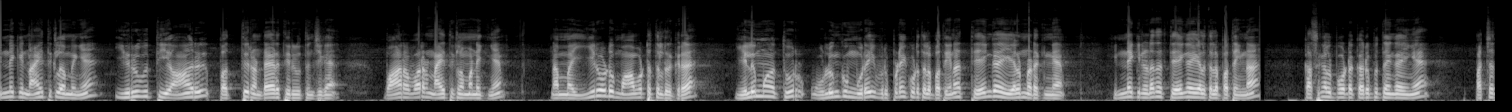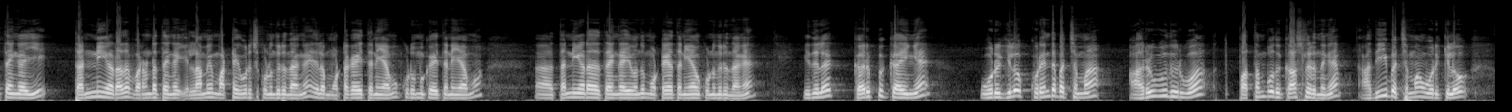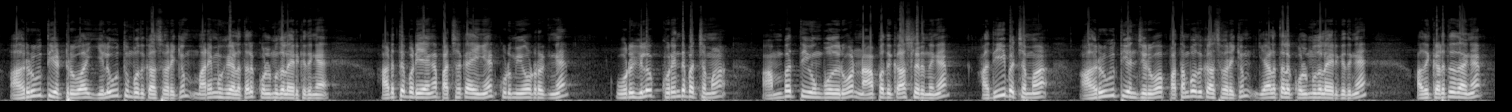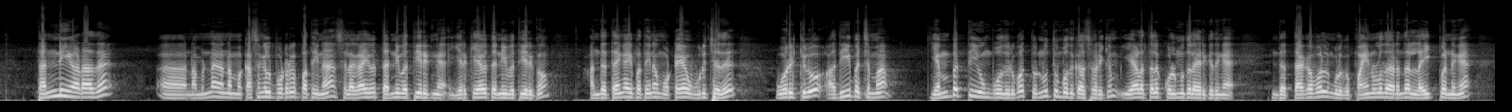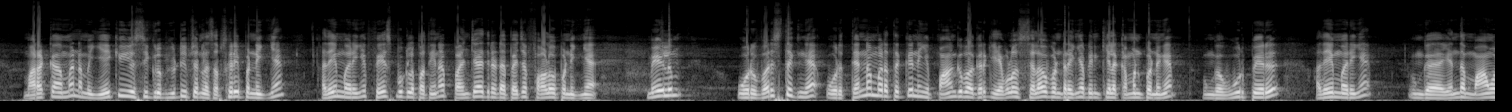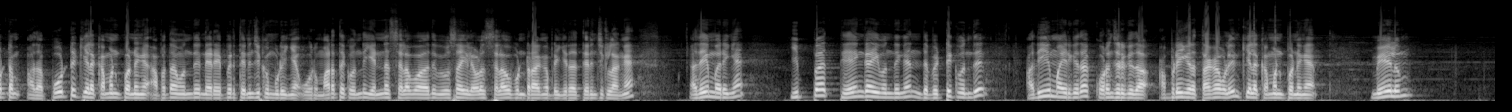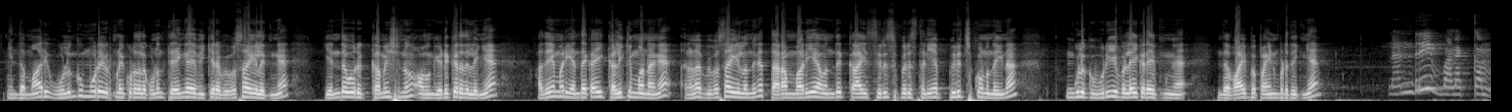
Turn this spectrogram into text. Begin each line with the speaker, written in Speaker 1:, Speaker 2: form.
Speaker 1: இன்றைக்கி ஞாயிற்றுக்கிழமைங்க. இருபத்தி ஆறு பத்து ரெண்டாயிரத்தி இருபத்தஞ்சுங்க. வார வாரம் ஞாயிற்றுக்கிழமை அன்னைக்குங்க. நம்ம ஈரோடு மாவட்டத்தில் இருக்கிற எலுமாத்தூர் ஒழுங்குமுறை விற்பனை கூடத்தில் பார்த்தீங்கன்னா தேங்காய் ஏலம் நடக்குங்க. இன்றைக்கி நடந்த தேங்காய் ஏலத்தில் பார்த்தீங்கன்னா கசங்கல் போட்ட கருப்பு தேங்காய்ங்க பச்சை தேங்காய் தண்ணி ஆடாத வறண்ட தேங்காய் எல்லாமே மட்டை உரிச்சு கொண்டு வந்துருந்தாங்க. இதில் மொட்டைக்காய் தனியாகவும் குடும்பக்காய் தனியாகவும் தண்ணி ஆடாத தேங்காய் வந்து மொட்டையாக தனியாகவும் கொண்டு வந்துருந்தாங்க. இதில் கருப்பு காய்ங்க ஒரு கிலோ குறைந்தபட்சமாக அறுபது ரூபா பத்தொம்பது காசில் இருந்துங்க. அதிகபட்சமாக ஒரு கிலோ அறுபத்தி எட்டு ரூபா எழுபத்தொம்பது காசு வரைக்கும் மறைமுக ஏலத்தில் கொள்முதலாக இருக்குதுங்க. அடுத்தபடியாங்க பச்சைக்காய்ங்க குடுமையோடு இருக்குங்க. ஒரு கிலோ குறைந்தபட்சமாக ஐம்பத்தி ஒம்பது ரூபா நாற்பது காசில் இருந்துங்க. அதிகபட்சமாக அறுபத்தி அஞ்சு ரூபா பத்தொம்பது காசு வரைக்கும் ஏலத்தில் கொள்முதலாக இருக்குதுங்க. அதுக்கு அடுத்ததாங்க தண்ணி ஆடாத நம்ம என்ன நம்ம கசங்கள் போட்டுறது பார்த்தீங்கன்னா சில காய் தண்ணி வற்றி இருக்குங்க. இயற்கையாகவே தண்ணி வற்றி இருக்கும். அந்த தேங்காய் பார்த்தீங்கன்னா மொட்டையாக உரிச்சது. ஒரு கிலோ அதிகபட்சமாக எண்பத்தி ஒம்பது ரூபா தொண்ணூற்றொம்பது காசு வரைக்கும் ஏலத்தில் கொள்முதலாக இருக்குதுங்க. இந்த தகவல் உங்களுக்கு பயனுள்ளதாக இருந்தால் லைக் பண்ணுங்கள் மறக்காமல் நம்ம ஏக்யூஎஸ்சி குரூப் யூடியூப் சேனலை சப்ஸ்கிரைப் பண்ணிக்கங்க. அதே மாதிரிங்க ஃபேஸ்புக்கில் பார்த்தீங்கன்னா பஞ்சாயத்து டேட்டா பேஜை ஃபாலோ பண்ணிக்கங்க. மேலும் ஒரு வருஷத்துக்குங்க ஒரு தென்னை மரத்துக்கு நீங்கள் பாங்கு பார்க்குறதுக்கு எவ்வளோ செலவு பண்ணுறீங்க அப்படின்னு கீழே கமெண்ட் பண்ணுங்கள் உங்கள் ஊர் பேர் அதே மாதிரிங்க உங்கள் எந்த மாவட்டம் அதை போட்டு கீழே கமெண்ட் பண்ணுங்கள் அப்போ தான் வந்து நிறைய பேர் தெரிஞ்சுக்க முடியுங்க. ஒரு மரத்துக்கு வந்து என்ன செலவாகுது விவசாயிகள் எவ்வளோ செலவு பண்ணுறாங்க அப்படிங்கிறத தெரிஞ்சுக்கலாங்க. அதே மாதிரிங்க இப்போ தேங்காய் வந்துங்க இந்த வெட்டுக்கு வந்து அதிகமாக இருக்குதா குறைஞ்சிருக்குதா அப்படிங்கிற தகவலையும் கீழே கமெண்ட் பண்ணுங்கள் மேலும் இந்த மாதிரி ஒழுங்குமுறை விற்பனை கூடுதல் கொண்டு தேங்காய் விற்கிற விவசாயிகளுக்குங்க எந்த ஒரு கமிஷனும் அவங்க எடுக்கிறது இல்லைங்க. அதே மாதிரி எந்த காய் கழிக்க மாட்டாங்க. அதனால் விவசாயிகள் வந்துங்க தரம் மாதிரியாக வந்து காய் சிறுசு பெருசு தனியாக பிரித்து கொண்டு வந்தீங்கன்னா உங்களுக்கு உரிய விலை கிடைப்புங்க இந்த வாய்ப்பை பயன்படுத்திக்கங்க.
Speaker 2: நன்றி வணக்கம்.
